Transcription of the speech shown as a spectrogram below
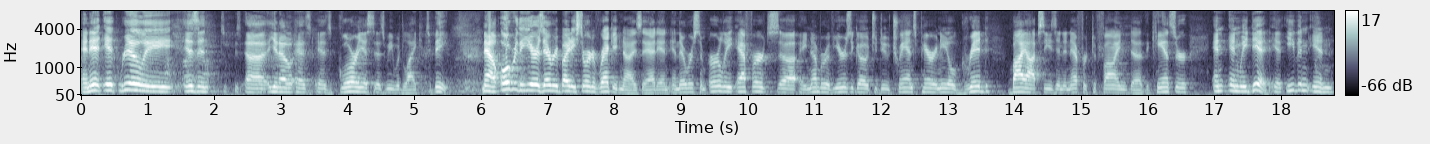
and it, it really isn't, uh, you know, as, as glorious as we would like it to be. Now, over the years, everybody sort of recognized that, and, and there were some early efforts uh, a number of years ago to do transperineal grid biopsies in an effort to find uh, the cancer, and, and we did. It, even in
